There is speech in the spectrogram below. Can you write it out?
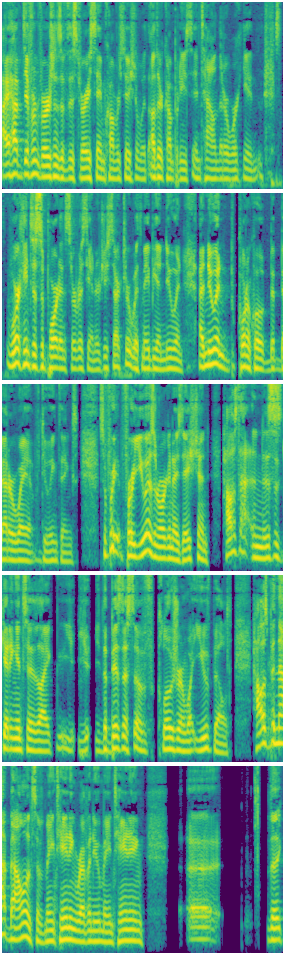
I have different versions of this very same conversation with other companies in town that are working in, working to support and service the energy sector with maybe a new and a new and quote unquote better way of doing things. So for for you as an organization, how's that? And this is getting into like y- y- the business of closure and what you've built. How's been that balance of maintaining revenue, maintaining uh, the,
